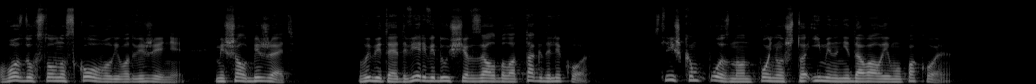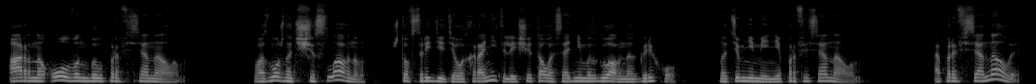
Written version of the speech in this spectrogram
Воздух словно сковывал его движение, мешал бежать. Выбитая дверь, ведущая в зал, была так далеко. Слишком поздно он понял, что именно не давало ему покоя. Арно Олван был профессионалом. Возможно, тщеславным, что в среде телохранителей считалось одним из главных грехов, но тем не менее профессионалом. А профессионалы,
